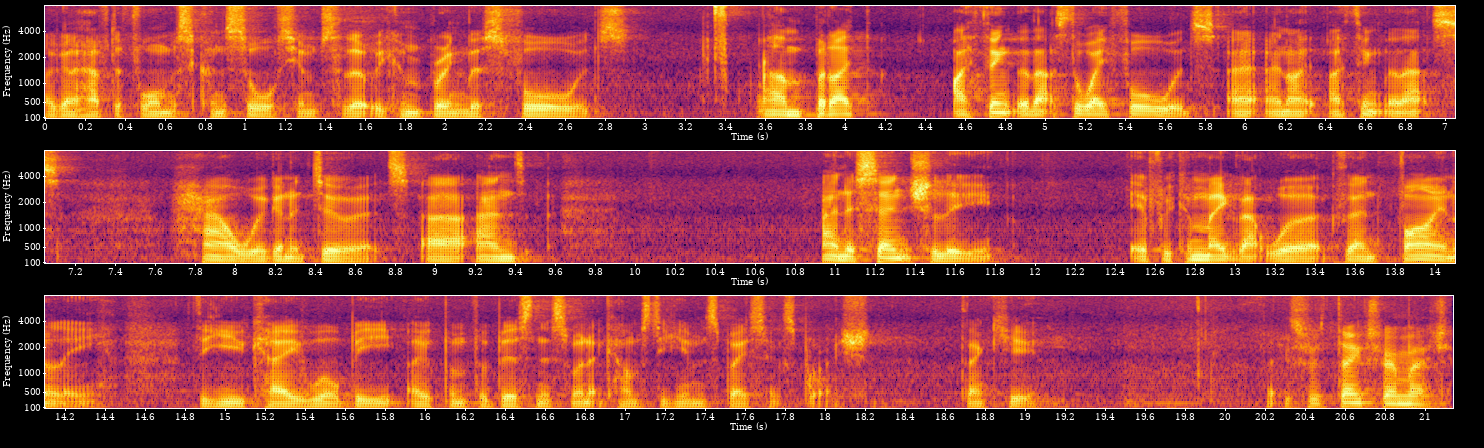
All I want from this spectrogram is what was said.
are going to have to form a consortium so that we can bring this forwards. Um, but I, I think that that's the way forwards, and I, I think that that's how we're going to do it. Uh, and, and essentially, if we can make that work, then finally the UK will be open for business when it comes to human space exploration. Thank you. Thanks, for, thanks very much.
